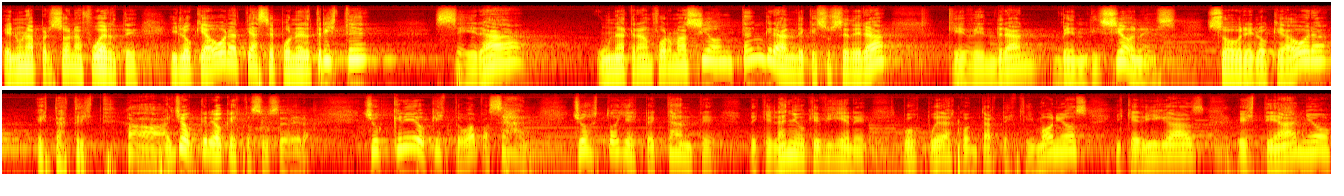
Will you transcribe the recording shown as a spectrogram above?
en una persona fuerte. Y lo que ahora te hace poner triste será una transformación tan grande que sucederá que vendrán bendiciones sobre lo que ahora estás triste. Ah, yo creo que esto sucederá. Yo creo que esto va a pasar. Yo estoy expectante de que el año que viene vos puedas contar testimonios y que digas, este año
